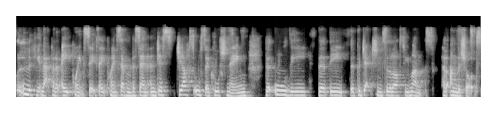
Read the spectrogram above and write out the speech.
looking at that kind of 8.6 8.7% and just just also cautioning that all the the the, the projections for the last few months have undershot.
